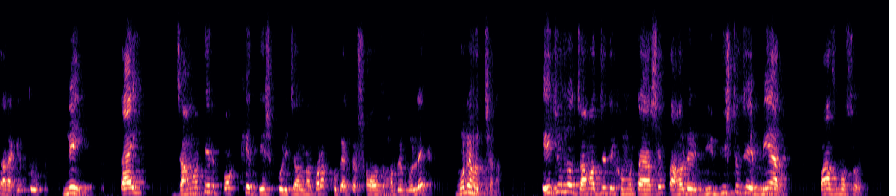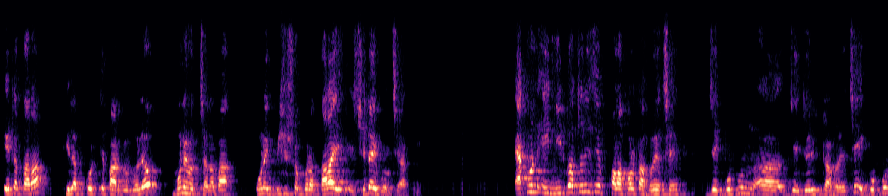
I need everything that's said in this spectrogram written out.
তারা কিন্তু নেই। তাই জামাতের পক্ষে দেশ পরিচালনা করা খুব একটা সহজ হবে বলে মনে হচ্ছে না। এই জন্য জামাত যদি ক্ষমতায় আসে, তাহলে নির্দিষ্ট যে মেয়াদ পাঁচ বছর, এটা তারা ফিল করতে পারবে বলেও মনে হচ্ছে না বা অনেক বিশেষজ্ঞরা তারাই সেটাই বলছে আর কি। এখন এই নির্বাচনী যে ফলাফলটা হয়েছে, যে গোপন যে জরিপটা হয়েছে, এই গোপন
